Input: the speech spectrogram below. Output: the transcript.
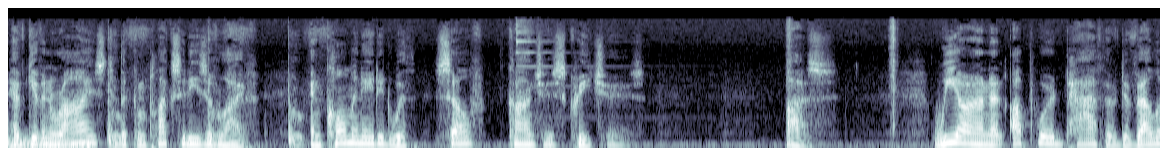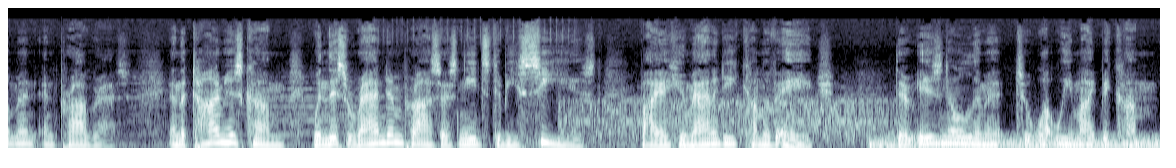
have given rise to the complexities of life and culminated with self-conscious creatures. Us. We are on an upward path of development and progress, and the time has come when this random process needs to be seized by a humanity come of age. There is no limit to what we might become.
